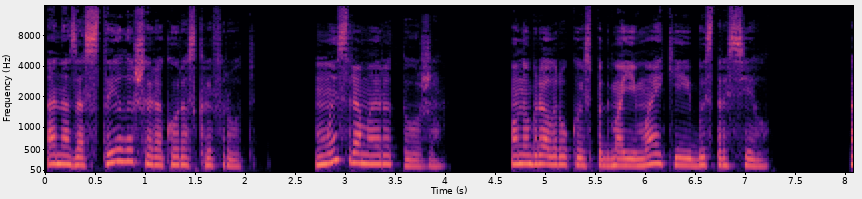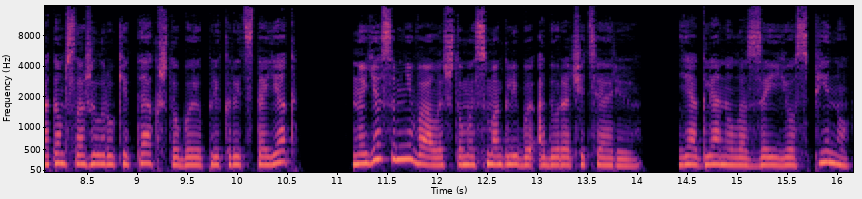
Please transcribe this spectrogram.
Она застыла, широко раскрыв рот. Мы с Ромеро тоже. Он убрал руку из-под моей майки и быстро сел. Потом сложил руки так, чтобы прикрыть стояк, Но я сомневалась, что мы смогли бы одурачить Арию. Я глянула за ее спину,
